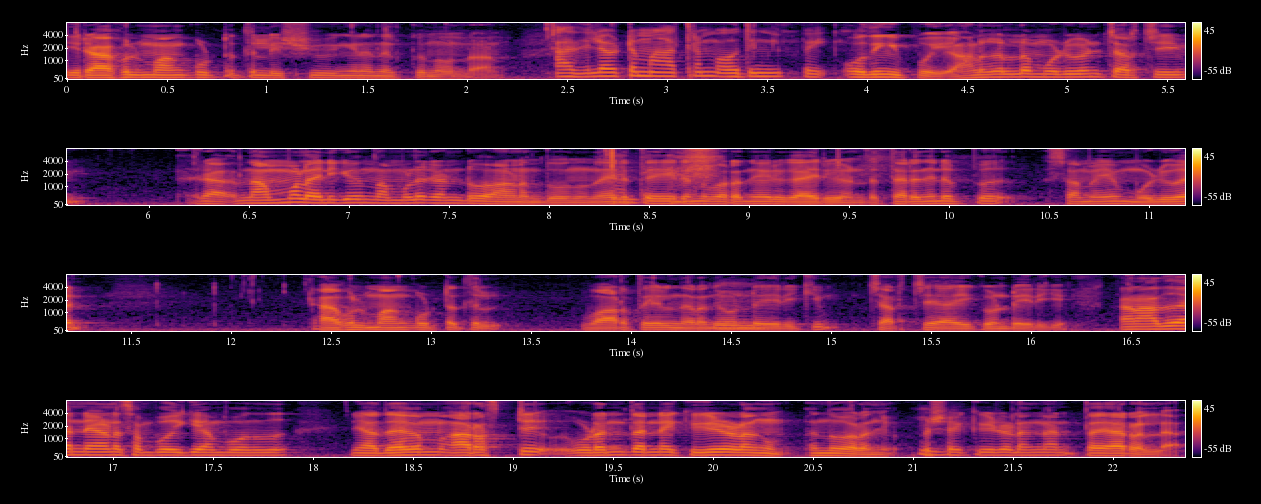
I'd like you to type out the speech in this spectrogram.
ഈ രാഹുൽ മാങ്കൂട്ടത്തിൽ ഇഷ്യൂ ഇങ്ങനെ നിൽക്കുന്നതുകൊണ്ടാണ് അതിലോട്ട് മാത്രം ഒതുങ്ങിപ്പോയി. ഒതുങ്ങിപ്പോയി. ആളുകളുടെ മുഴുവൻ ചർച്ചയും നമ്മൾ എനിക്ക് നമ്മൾ രണ്ടും ആണെന്ന് തോന്നുന്നു. നേരത്തെ ഇരുന്ന് പറഞ്ഞ ഒരു കാര്യമുണ്ട്. തെരഞ്ഞെടുപ്പ് സമയം മുഴുവൻ രാഹുൽ മാങ്കൂട്ടത്തിൽ വാർത്തയിൽ നിറഞ്ഞുകൊണ്ടേയിരിക്കും ചർച്ചയായിക്കൊണ്ടേയിരിക്കും. കാരണം അത് തന്നെയാണ് സംഭവിക്കാൻ പോകുന്നത്. ഇനി അദ്ദേഹം അറസ്റ്റ് ഉടൻ തന്നെ കീഴടങ്ങും എന്ന് പറഞ്ഞു. പക്ഷേ കീഴടങ്ങാൻ തയ്യാറല്ല.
